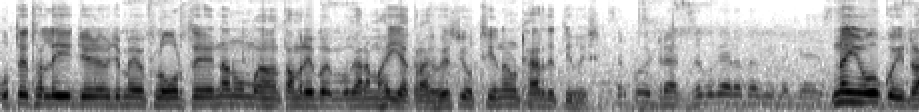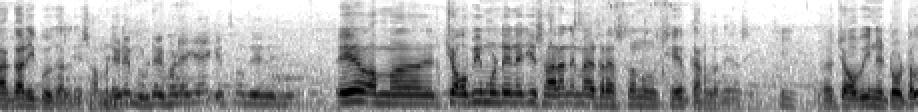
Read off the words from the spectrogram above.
ਉੱਤੇ ਥੱਲੇ ਹੀ ਜਿਹੜੇ ਜਿਵੇਂ ਫਲੋਰ ਤੇ ਇਹਨਾਂ ਨੂੰ ਅ, ਕਮਰੇ ਵ- ਵਗੈਰਾ ਮੁਹੱਈਆ ਕਰਾਏ ਹੋਏ ਸੀ ਉੱਥੇ ਇਹਨਾਂ ਨੂੰ ਠਹਿਰ ਦਿੱਤੀ ਹੋਈ ਸੀ। ਸਰ ਕੋਈ ਡਰੱਗਸ ਵਗੈਰਾ ਦਾ ਵੀ ਲੱਗਿਆ ਇਸ? ਨਹੀਂ ਉਹ ਕੋਈ ਡਰੱਗ ਵਾਲੀ ਕੋਈ ਗੱਲ ਨਹੀਂ ਸਾਹਮਣੇ। ਜਿਹੜੇ ਮੁੰਡੇ ਫੜੇ ਗਏ ਕਿੱਥੋਂ ਦੇ ਨੇ ਜੀ? ਇਹ ਅਮ, 24 ਮੁੰਡੇ ਨੇ ਜੀ ਸਾਰਿਆਂ ਦੇ ਮੈਂ ਐਡਰੈਸ ਤੁਹਾਨੂੰ ਸ਼ੇਅਰ ਕਰ ਲੈਂਦੇ ਹਾਂ ਅਸੀਂ। ਠੀਕ। ਅ, 24 ਨੇ ਟੋਟਲ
